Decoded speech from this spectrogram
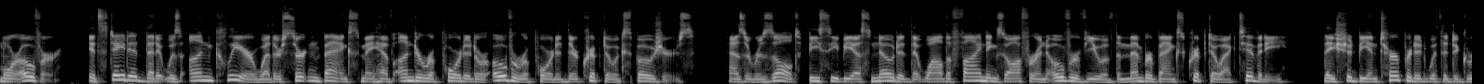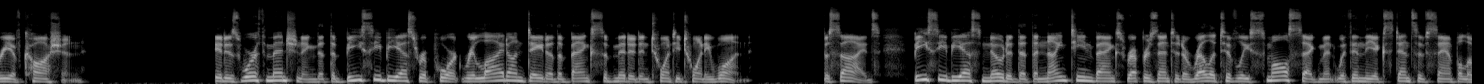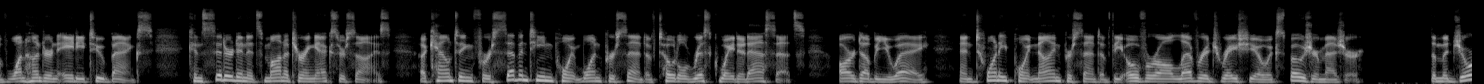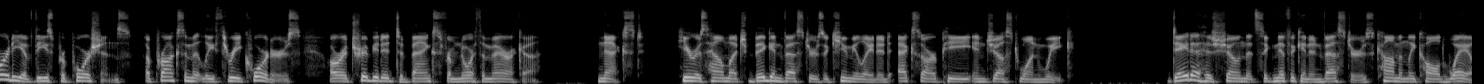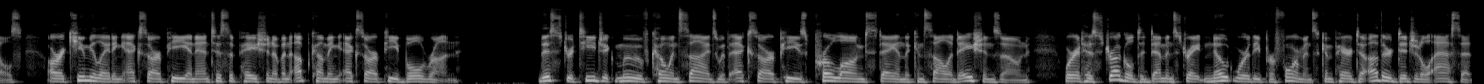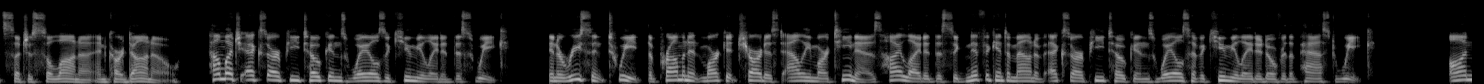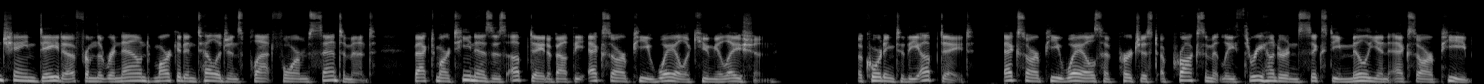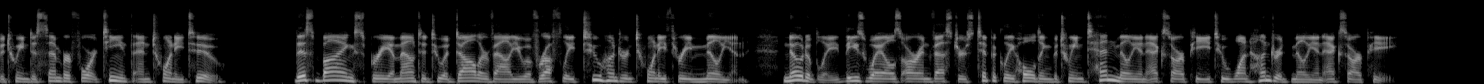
Moreover, it stated that it was unclear whether certain banks may have underreported or overreported their crypto exposures. As a result, BCBS noted that while the findings offer an overview of the member bank's crypto activity, they should be interpreted with a degree of caution. It is worth mentioning that the BCBS report relied on data the banks submitted in 2021, Besides, BCBS noted that the 19 banks represented a relatively small segment within the extensive sample of 182 banks considered in its monitoring exercise, accounting for 17.1% of total risk weighted assets, RWA, and 20.9% of the overall leverage ratio exposure measure. The majority of these proportions, approximately three quarters, are attributed to banks from North America. Next, here is how much big investors accumulated XRP in just one week. Data has shown that significant investors, commonly called whales, are accumulating XRP in anticipation of an upcoming XRP bull run. This strategic move coincides with XRP's prolonged stay in the consolidation zone, where it has struggled to demonstrate noteworthy performance compared to other digital assets such as Solana and Cardano. How much XRP tokens whales accumulated this week? In a recent tweet, the prominent market chartist Ali Martinez highlighted the significant amount of XRP tokens whales have accumulated over the past week. On chain data from the renowned market intelligence platform Santiment backed Martinez's update about the XRP whale accumulation. According to the update, XRP whales have purchased approximately 360 million XRP between December 14th and 22. This buying spree amounted to a dollar value of roughly 223 million. Notably, these whales are investors typically holding between 10 million XRP to 100 million XRP.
